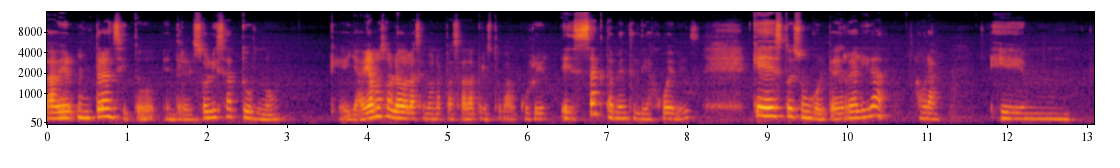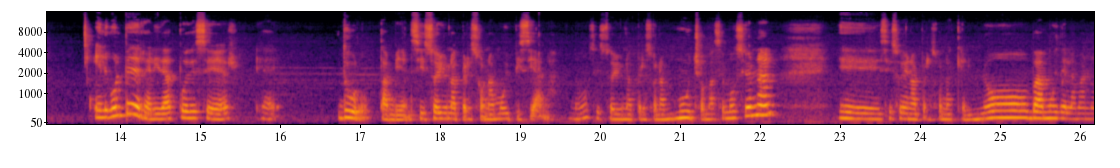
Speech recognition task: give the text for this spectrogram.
Va a haber un tránsito entre el Sol y Saturno, ya habíamos hablado la semana pasada, pero esto va a ocurrir exactamente el día jueves, que esto es un golpe de realidad. Ahora, em, el golpe de realidad puede ser eh, duro también, si soy una persona muy pisciana, ¿no? si soy una persona mucho más emocional, eh, si soy una persona que no va muy de la mano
